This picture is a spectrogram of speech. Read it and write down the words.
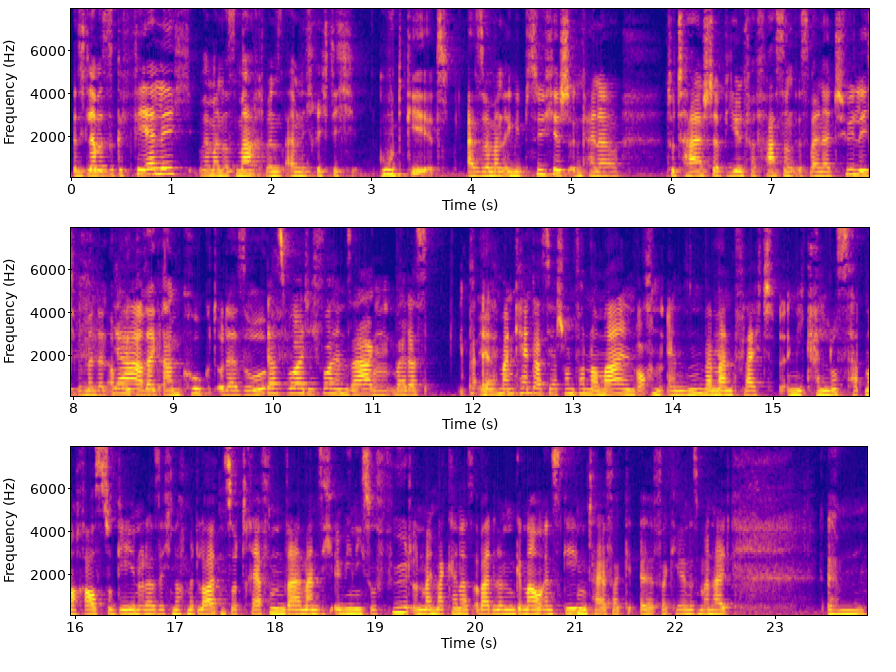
Also ich glaube, es ist gefährlich, wenn man das macht, wenn es einem nicht richtig gut geht. Also wenn man irgendwie psychisch in keiner total stabilen Verfassung ist. Weil natürlich, wenn man dann auf Ja. Instagram guckt oder so. Das wollte ich vorhin sagen, weil das Ja. äh, man kennt das ja schon von normalen Wochenenden, wenn man vielleicht irgendwie keine Lust hat, noch rauszugehen oder sich noch mit Leuten zu treffen, weil man sich irgendwie nicht so fühlt. Und manchmal kann das aber dann genau ins Gegenteil verk äh, verkehren, dass man halt, ähm,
